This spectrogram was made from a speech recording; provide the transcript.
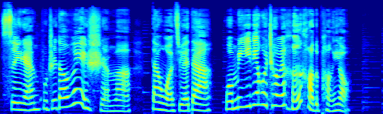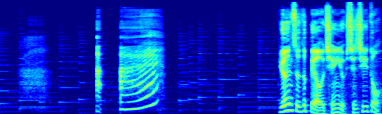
虽然不知道为什么，但我觉得。”我们一定会成为很好的朋友。啊哎！原子的表情有些激动，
